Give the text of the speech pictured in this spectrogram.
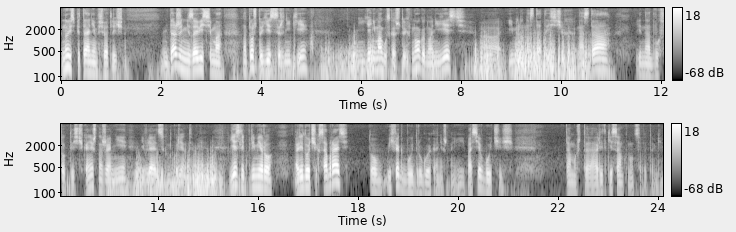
но и с питанием все отлично. Даже независимо на то, что есть сорняки, я не могу сказать, что их много, но они есть а, именно на 100 тысячах. На 100 и на 200 тысяч. Конечно же, они являются конкурентами. Если, к примеру, рядочек собрать, то эффект будет другой, конечно. И посев будет чище. Потому что рядки сомкнутся в итоге.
